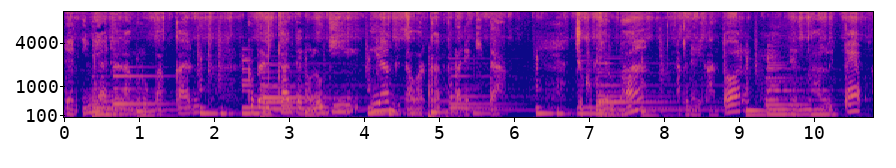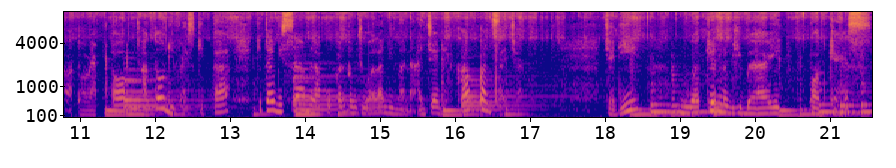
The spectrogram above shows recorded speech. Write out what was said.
dan ini adalah merupakan kebaikan teknologi yang ditawarkan kepada kita. Cukup dari rumah atau dari kantor dan melalui tab atau laptop atau device kita, kita bisa melakukan penjualan di mana aja dan kapan saja. Jadi, buat game lebih baik podcast,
